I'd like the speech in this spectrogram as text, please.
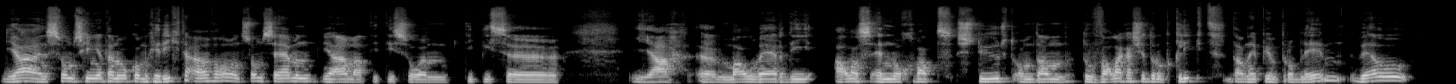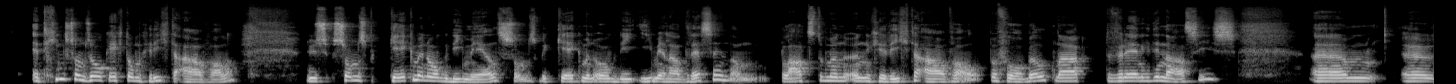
ja, en soms ging het dan ook om gerichte aanvallen, want soms zei men, ja, maar dit is zo'n typische, ja, uh, malware die alles en nog wat stuurt, om dan toevallig, als je erop klikt, dan heb je een probleem. Wel, het ging soms ook echt om gerichte aanvallen. Dus soms bekeek men ook die mails, soms bekeek men ook die e-mailadressen en dan plaatste men een gerichte aanval, bijvoorbeeld naar de Verenigde Naties. Um, uh,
